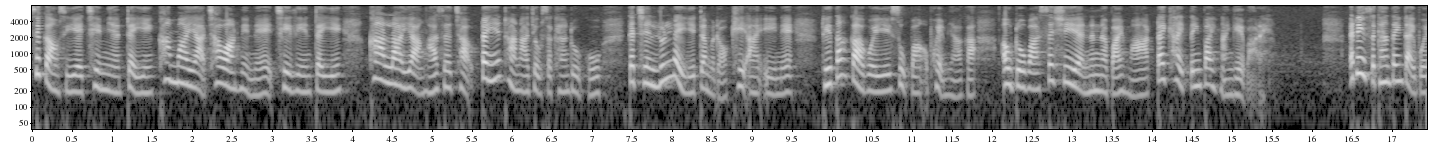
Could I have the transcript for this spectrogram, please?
စစ်ကောင်စီရဲ့ခြေမြန်တက်ရင်ခမရ602နဲ့ခြေလင်းတက်ရင်ခလာရ56တက်ရင်ဌာနချုပ်စခန်းတို့ကိုကချင်လွတ်လပ်ရေးတပ်မတော် KIA နဲ့ဒေသကာကွယ်ရေးစုပေါင်းအဖွဲ့များကအောက်တိုဘာ18ရက်နေ့နက်ပိုင်းမှာတိုက်ခိုက်သိမ်းပိုက်နိုင်ခဲ့ပါတယ်။အဲ့ဒီစကန်သိန်းတိုက်ပွဲ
